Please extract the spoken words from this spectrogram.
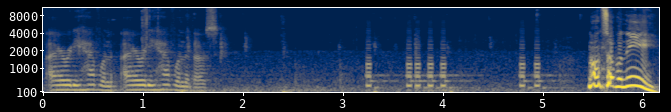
I already have one. I already have one of those. Noon sa ni?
